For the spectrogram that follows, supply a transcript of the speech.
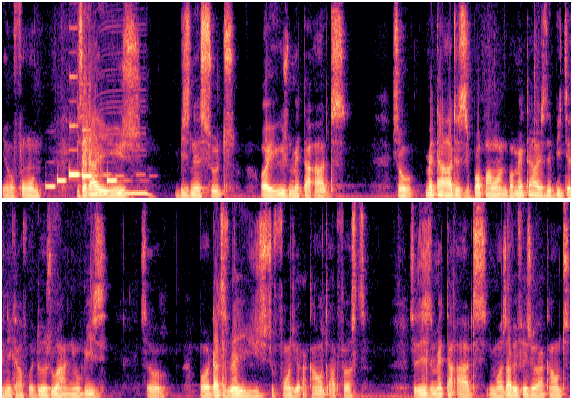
your phone. Is either you use business suits or you use meta ads. So meta ads is the proper one but meta ads is a bit technical for those who are newbies. So but that is where you use to fund your account at first. So this is meta ads. You must have a facebook account.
